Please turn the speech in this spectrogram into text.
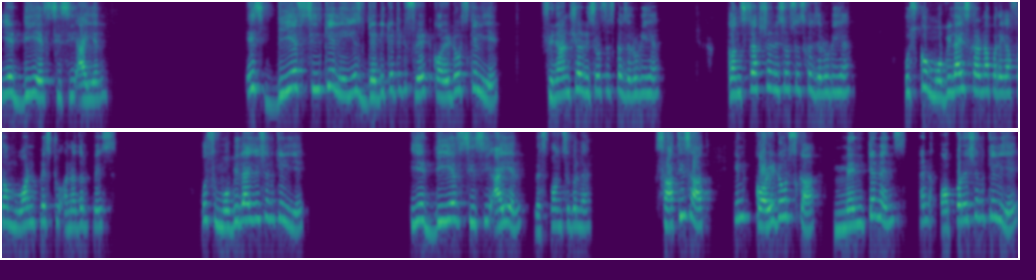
ये डीएफसीसीआईएल। इस डीएफसी के लिए, इस डेडिकेटेड फ्रेट कॉरिडोर्स के लिए फिनेंशियल रिसोर्सेज का ज़रूरी है कंस्ट्रक्शन रिसोर्सेज का ज़रूरी है उसको मोबिलाइज करना पड़ेगा from one place to another place उस मोबिलाइजेशन के लिए ये डीएफसीसीआईएल रिस्पॉन्सिबल है। साथ ही साथ इन कॉरिडोर्स का मेंटेनेंस एंड ऑपरेशन के लिए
